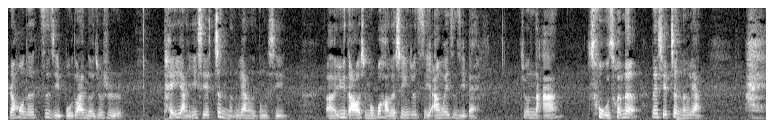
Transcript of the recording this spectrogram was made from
然后呢，自己不断的就是。培养一些正能量的东西，啊，遇到什么不好的事情就自己安慰自己呗，就拿储存的那些正能量，唉，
